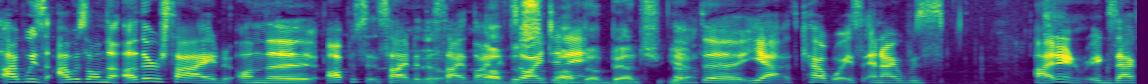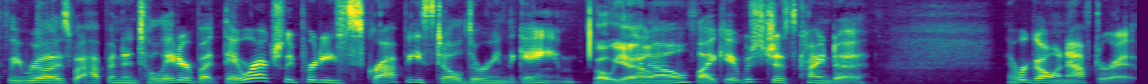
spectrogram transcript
I was I was on the other side, on the opposite side of the sideline, Of the, so I of didn't of the bench, yeah. of the yeah Cowboys, and I was I didn't exactly realize what happened until later, but they were actually pretty scrappy still during the game. Oh, yeah. you know, like it was just kind of they were going after it.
